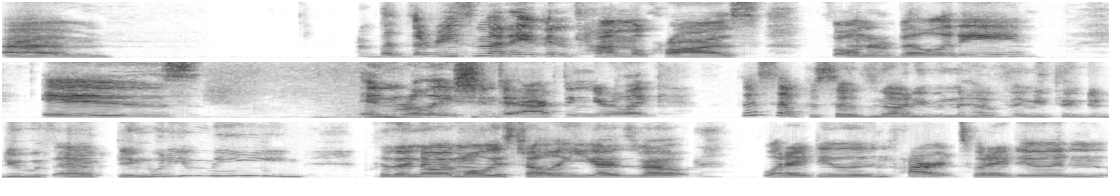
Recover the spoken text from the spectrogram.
Um, but the reason that I even come across vulnerability is in relation to acting, you're like, this episode's not even have anything to do with acting. What do you mean? Because I know I'm always telling you guys about what I do in parts, what I do in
